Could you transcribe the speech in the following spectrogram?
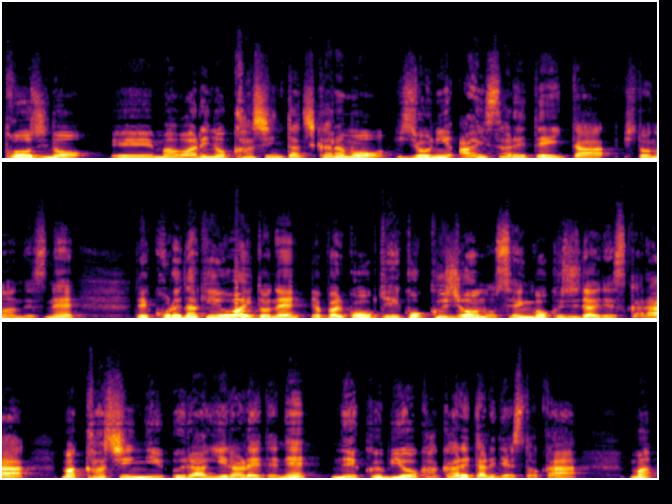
当時の、えー周りの家臣たちからも非常に愛されていた人なんですね。で、これだけ弱いとね、やっぱりこう下克上の戦国時代ですから、まあ家臣に裏切られてね、寝首をかかれたりですとか、まあ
